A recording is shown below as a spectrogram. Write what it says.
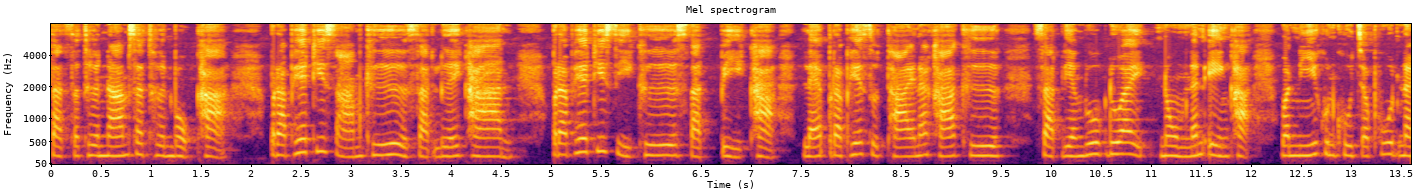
สัตว์สะเทินน้ำสะเทินบกค่ะ ประเภทที่ 3 คือ สัตว์เลื้อยคลาน ประเภททีสี่ 4 คือ สัตว์ปีกค่ะ และประเภทสุดท้ายนะคะคือ สัตว์เลี้ยงลูกด้วยนมนั่นเองค่ะ วันนี้คุณครูจะพูดใน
